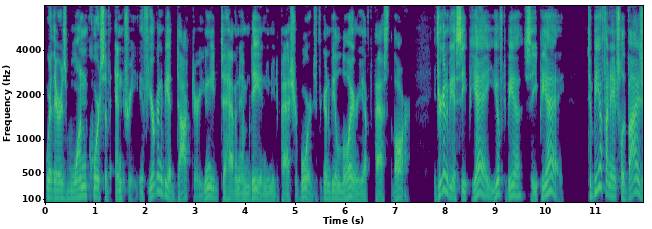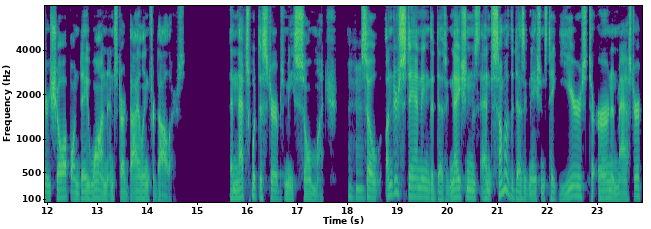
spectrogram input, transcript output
where there is one course of entry, if you're going to be a doctor, you need to have an MD and you need to pass your boards. If you're going to be a lawyer, you have to pass the bar. If you're going to be a CPA, you have to be a CPA. To be a financial advisor, you show up on day one and start dialing for dollars. And that's what disturbs me so much. Mm-hmm. So, understanding the designations, and some of the designations take years to earn and master,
